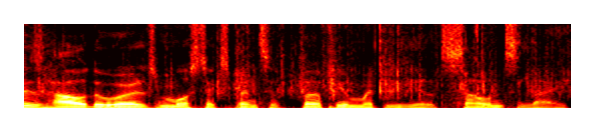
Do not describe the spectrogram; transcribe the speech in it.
is how the world's most expensive perfume material sounds like.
